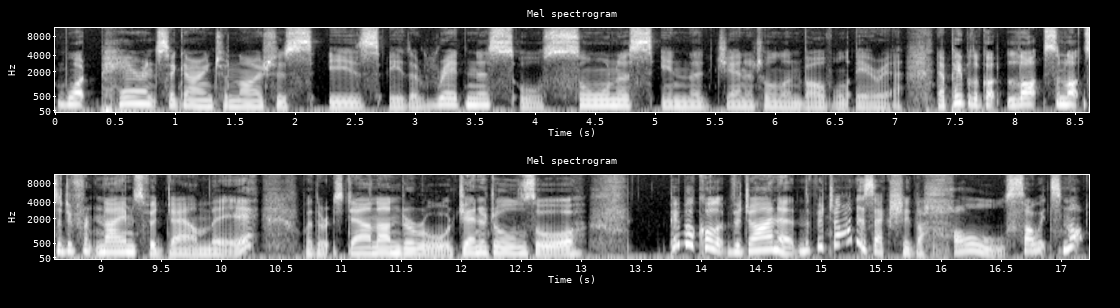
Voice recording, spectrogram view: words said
what parents are going to notice is either redness or soreness in the genital and vulval area. Now, people have got lots and lots of different names for down there, whether it's down under or genitals or people call it vagina. The vagina is actually the hole, so it's not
